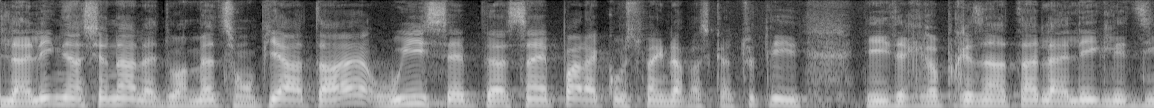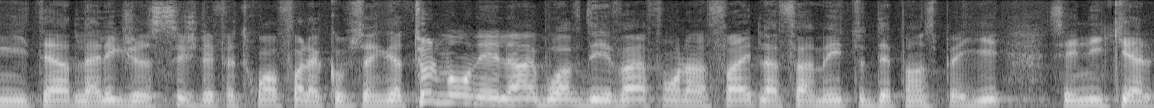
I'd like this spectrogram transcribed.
La Ligue nationale, elle doit mettre son pied à terre. Oui, c'est sympa la Coupe Spengler parce que tous les, représentants de la Ligue, les dignitaires de la Ligue, je sais, je l'ai fait trois fois la Coupe Spengler. Tout le monde est là, ils boivent des verres, font la fête, la famille, toutes dépenses payées. C'est nickel.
